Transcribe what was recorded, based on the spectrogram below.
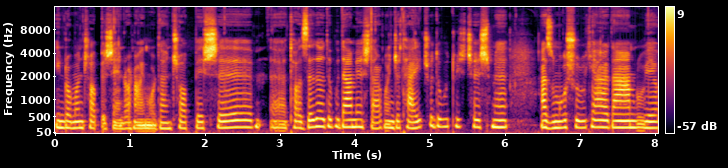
این رمان چاپ بشه این راهنمای مردن چاپ بشه تازه داده بودمش در واقع اینجا تایید شده بود توی چشمه. از اون موقع شروع کردم روی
